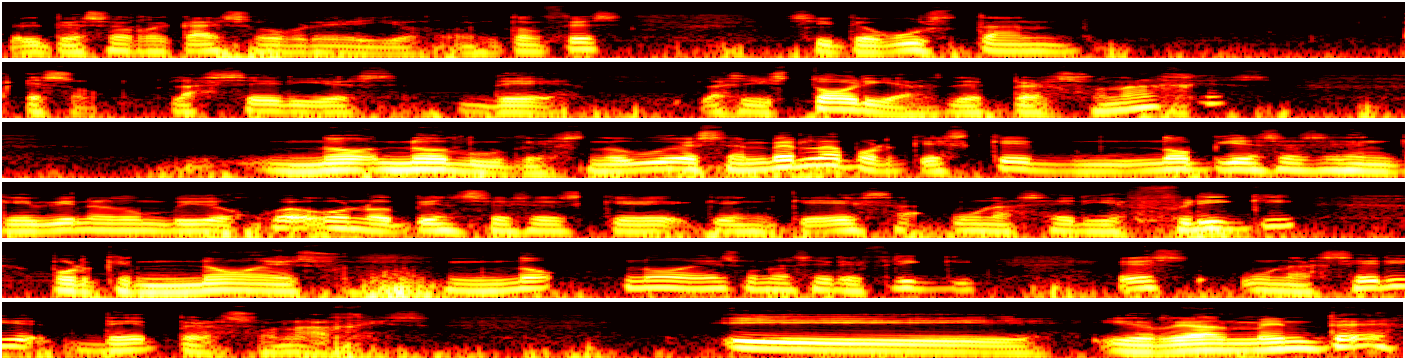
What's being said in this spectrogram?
el peso recae sobre ellos. Entonces, si te gustan eso, las series de las historias de personajes, no, no dudes, no dudes en verla porque es que no pienses en que viene de un videojuego, no pienses es que, en que es una serie friki, porque no es, no, no es una serie friki, es una serie de personajes. Y, y realmente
